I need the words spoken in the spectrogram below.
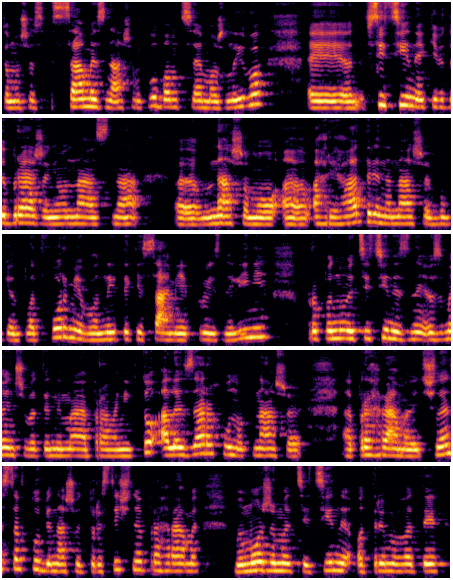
тому що саме з нашим клубом це можливо. Всі ціни, які відображені у нас на нашому е, агрегаторі, на нашій букінг-платформі, вони такі самі, як круїзні лінії. Пропонують ці ціни зменшувати не має права ніхто, але за рахунок нашої е, програми членства в клубі, нашої туристичної програми, ми можемо ці ціни отримувати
